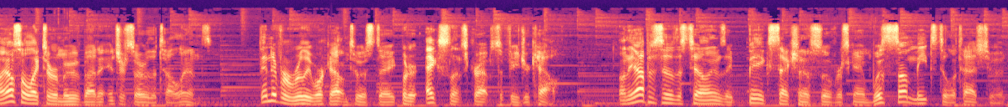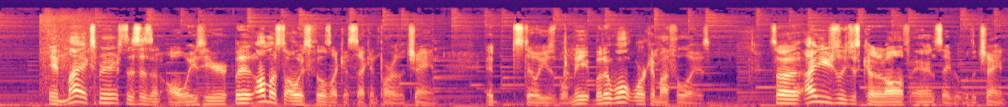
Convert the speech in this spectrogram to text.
I also like to remove about an inch or so of the tail ends. They never really work out into a steak, but are excellent scraps to feed your cow. On the opposite of this tail end is a big section of silver skin with some meat still attached to it. In my experience, this isn't always here, but it almost always feels like a second part of the chain. It's still usable meat, but it won't work in my fillets. So I usually just cut it off and save it with a chain.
